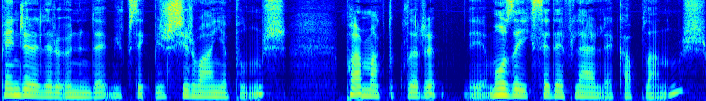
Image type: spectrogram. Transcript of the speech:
pencereleri önünde yüksek bir şirvan yapılmış. Parmaklıkları mozaik sedeflerle kaplanmış.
